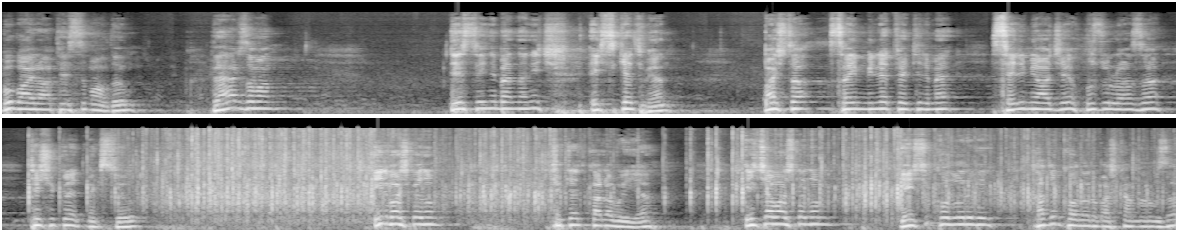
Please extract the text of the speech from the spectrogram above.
Bu bayrağı teslim aldım. Ve her zaman desteğini benden hiç eksik etmeyen başta Sayın Milletvekilime Selim Yağcı'ya huzurlarınıza teşekkür etmek istiyorum. İl Başkanım Fikret Karabıyık'a, ilçe başkanım Gençlik Kolları ve Kadın Kolları başkanlarımıza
